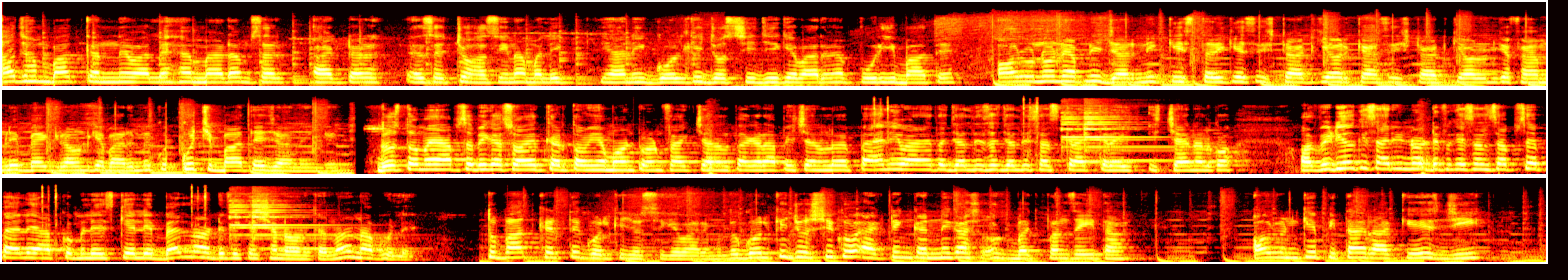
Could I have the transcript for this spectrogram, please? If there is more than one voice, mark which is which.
Speaker 1: आज हम बात करने वाले हैं madam sir, actor S H O Haseena Malik, यानी गोलकी जोशी जी के बारे में पूरी बातें, और उन्होंने अपनी जर्नी किस तरीके से स्टार्ट किया और कैसे स्टार्ट किया, और उनके फैमिली बैकग्राउंड के बारे में कुछ बातें जानेंगे। दोस्तों, मैं आप सभी का स्वागत करता हूँ ये माउंट वन फैक्ट चैनल पर। अगर आप इस चैनल पर पहली बार है तो जल्दी से जल्दी सब्सक्राइब करें इस चैनल को, और वीडियो की सारी नोटिफिकेशन सबसे पहले आपको मिले, इसके लिए बेल नोटिफिकेशन ऑन करना ना भूलें। तो बात करते गोलकी जोशी के बारे में। तो गोलकी जोशी को एक्टिंग करने का शौक बचपन से ही था। और उनके पिता राकेश जी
